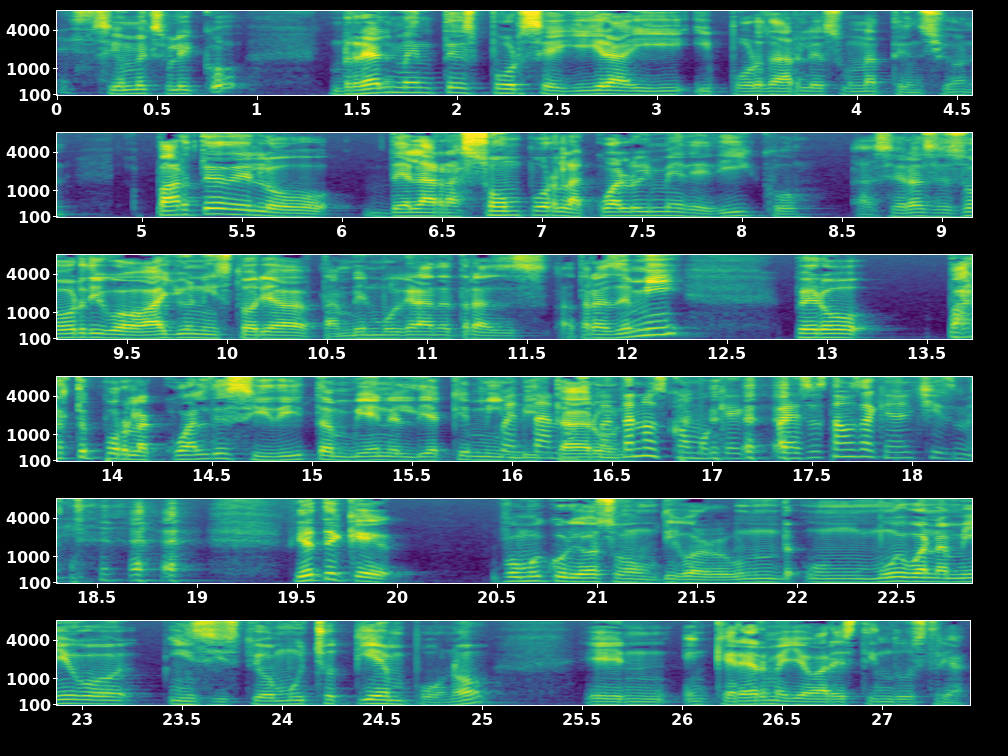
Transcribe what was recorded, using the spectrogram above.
Exacto. ¿Sí me explico? Realmente es por seguir ahí y por darles una atención. Parte de lo, de la razón por la cual hoy me dedico a ser asesor, digo, hay una historia también muy grande atrás, atrás de mí, pero parte por la cual decidí también el día que me Cuéntanos, invitaron. cuéntanos como que para eso estamos aquí en el chisme. Fíjate que fue muy curioso, digo, un, un muy buen amigo insistió mucho tiempo, ¿no? En, en quererme llevar a esta industria.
